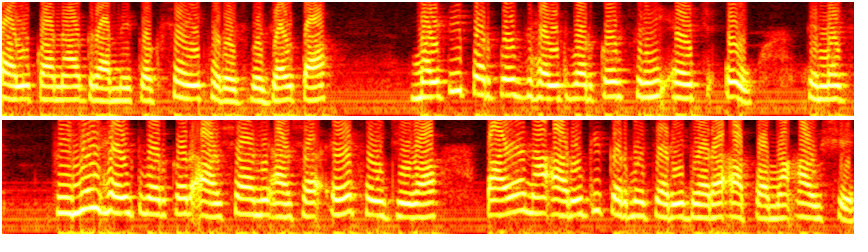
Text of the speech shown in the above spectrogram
તાલુકાના ગ્રામ્ય કક્ષાએ ફરજ બજાવતા multipurpose health worker Shri H O તેમજ ફિમેલ હેલ્થ વર્કર આશા અને આશા એફઓ જેવા પાયાના આરોગ્ય કર્મચારી દ્વારા આપવામાં આવશે.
